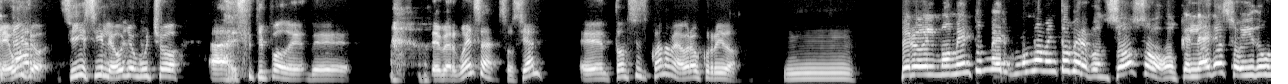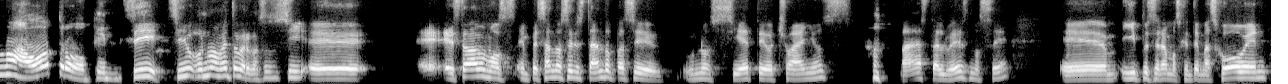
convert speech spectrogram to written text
le huyo, sí, sí, le huyo mucho a ese tipo de, vergüenza social. Entonces, ¿cuándo me habrá ocurrido? Mm. Pero el momento, un momento vergonzoso, o que le hayas oído uno a otro, o que... Sí, sí, un momento vergonzoso, sí. Eh, estábamos empezando a hacer stand-up hace unos siete, ocho años, más tal vez, no sé. Eh, y pues éramos gente más joven,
